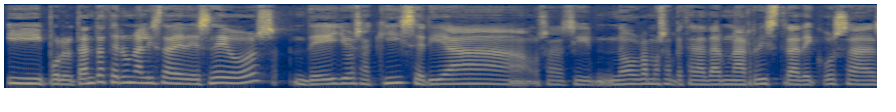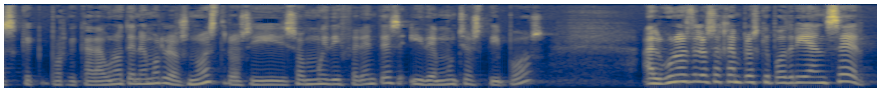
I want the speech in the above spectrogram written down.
y por lo tanto hacer una lista de deseos de ellos aquí sería, o sea, si no vamos a empezar a dar una ristra de cosas que, porque cada uno tenemos los nuestros y son muy diferentes y de muchos tipos. Algunos de los ejemplos que podrían ser,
